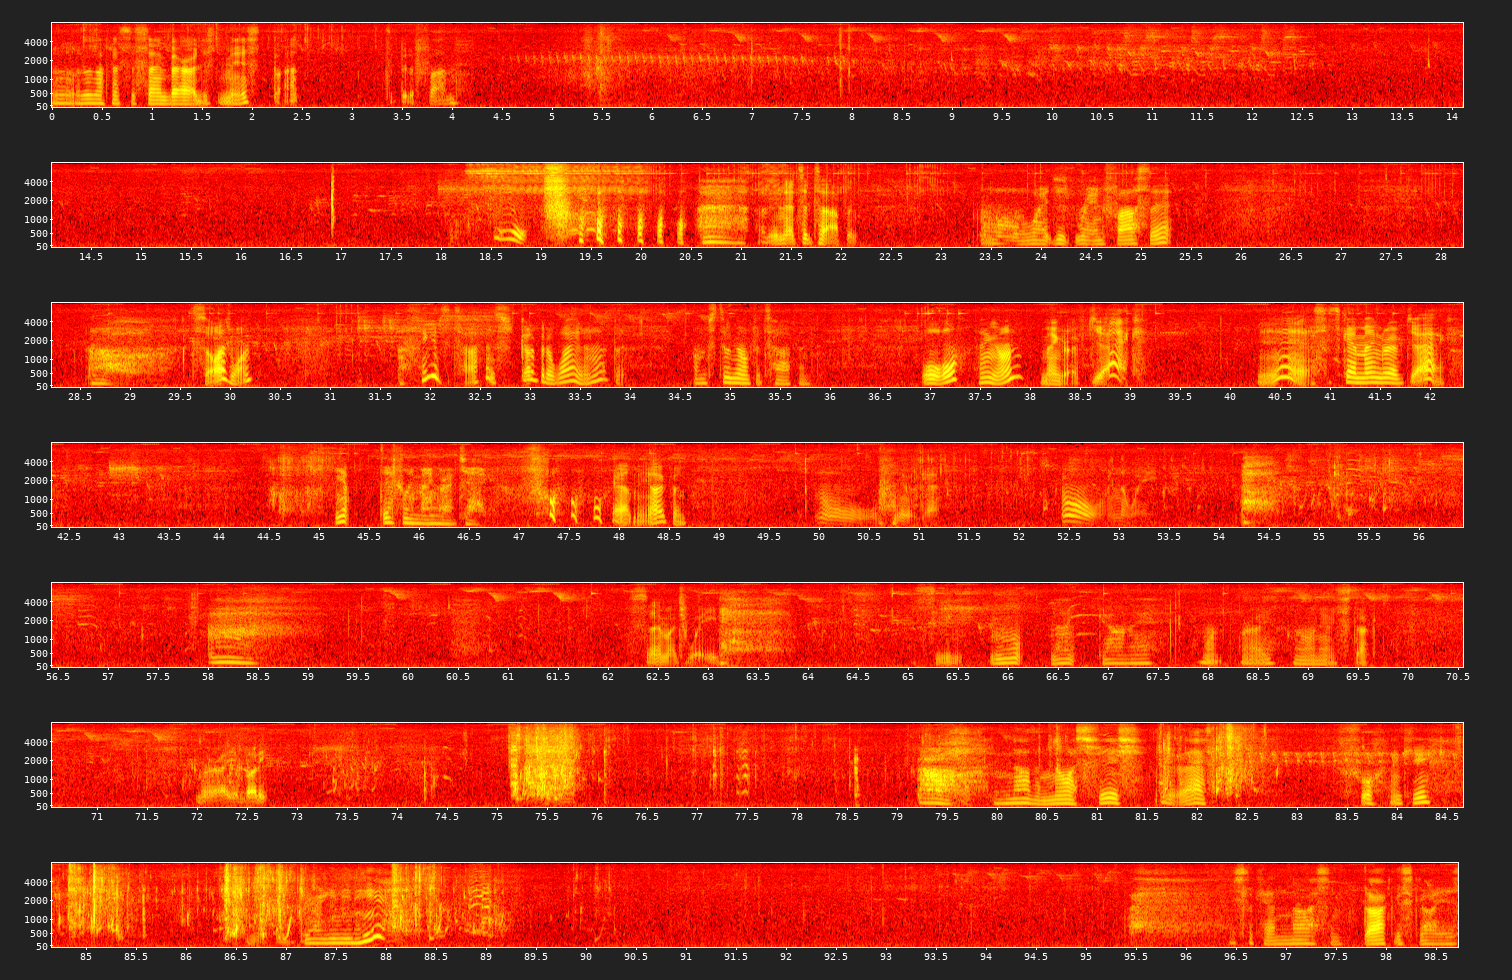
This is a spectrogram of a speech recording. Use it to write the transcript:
Oh, I don't know if that's the same bear I just missed, but it's a bit of fun. I think that's a tarpon. Oh, wait, just ran fast there. Size one. I think it's a tarpon. It's got a bit of weight on it, but I'm still going for tarpon. Or, hang on, mangrove jack. Yes, let's go mangrove jack. Yep, definitely mangrove jack. Out in the open. Oh, here we go. Oh, in the way. Mm. So much weed. Let's see. Oh, no, go on there. Come on, where are you? Oh, now he's stuck. Where are you, buddy? Oh, another nice fish. Look at that. Oh, thank you. Drag him in here. Look how nice and dark this guy is.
